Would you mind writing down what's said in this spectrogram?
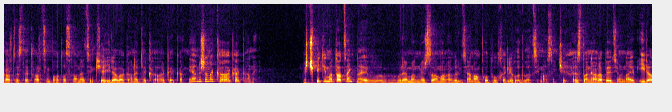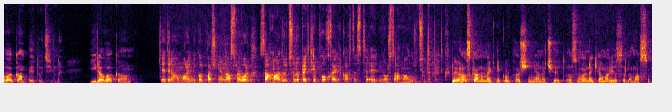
կարծես թե հարցին պատասխանեցինք, չէ, իրավական է թե քաղաքական։ Միանշանակ քաղաքական է։ Mēs չպիտի մտածենք նաև ուրեմն մեր սահմանադրության ամփոփուխելի հոդվածի մասին, չէ՞։ Հայաստանի Հանրապետությունը նաև իրավական պետություն է։ Իրավական Դե դրա համար էլ Նիկոլ Փաշինյանն ասում է, որ սահմանադրությունը պետք է փոխել, կարծես թե նոր սահմանադրություն է պետք։ Դե հասկանում եք, Նիկոլ Փաշինյանը չի այդ ասում, օրինակի համար ես էլ եմ ասում։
